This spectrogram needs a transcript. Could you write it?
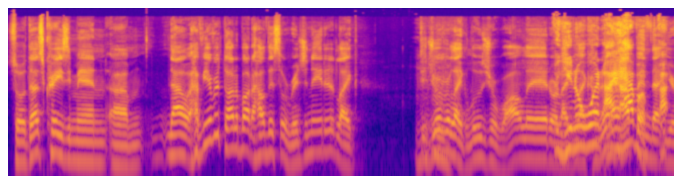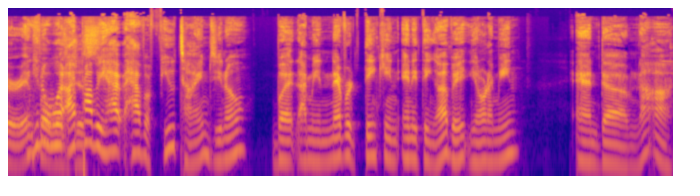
So that's crazy, man. Um, now, have you ever thought about how this originated? Like, did you ever like lose your wallet or like, you know like, what? I have a. that I- your info you know what? I just- probably have have a few times. You know, but I mean, never thinking anything of it. You know what I mean? And um, nah,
